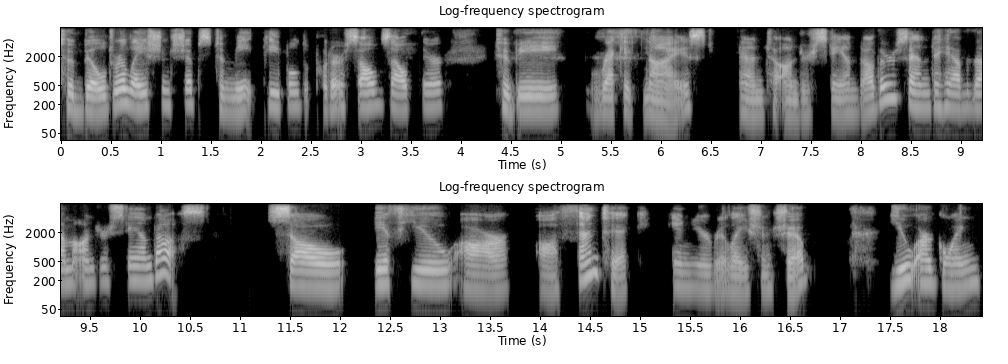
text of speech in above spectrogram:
to build relationships, to meet people, to put ourselves out there, to be recognized, and to understand others and to have them understand us. So if you are authentic in your relationship, you are going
